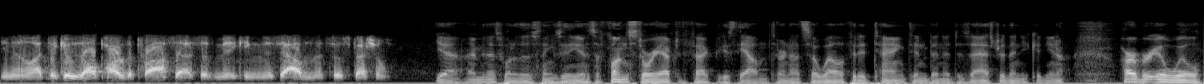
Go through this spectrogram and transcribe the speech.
you know, I think it was all part of the process of making this album that's so special. Yeah, I mean that's one of those things that you know it's a fun story after the fact because the album turned out so well. If it had tanked and been a disaster, then you could you know harbor ill will.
